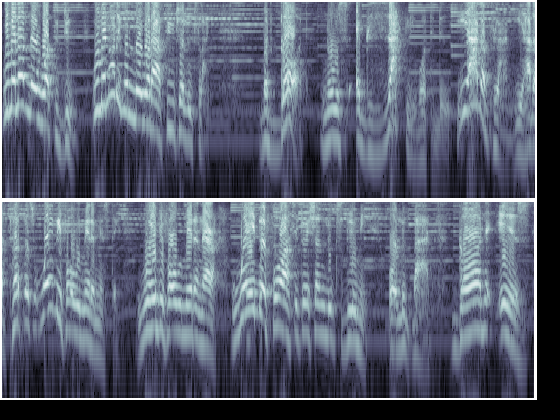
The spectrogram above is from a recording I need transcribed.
we may not know what to do, we may not even know what our future looks like. But God knows exactly what to do. He had a plan, He had a purpose way before we made a mistake, way before we made an error, way before our situation looks gloomy or look bad. God is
